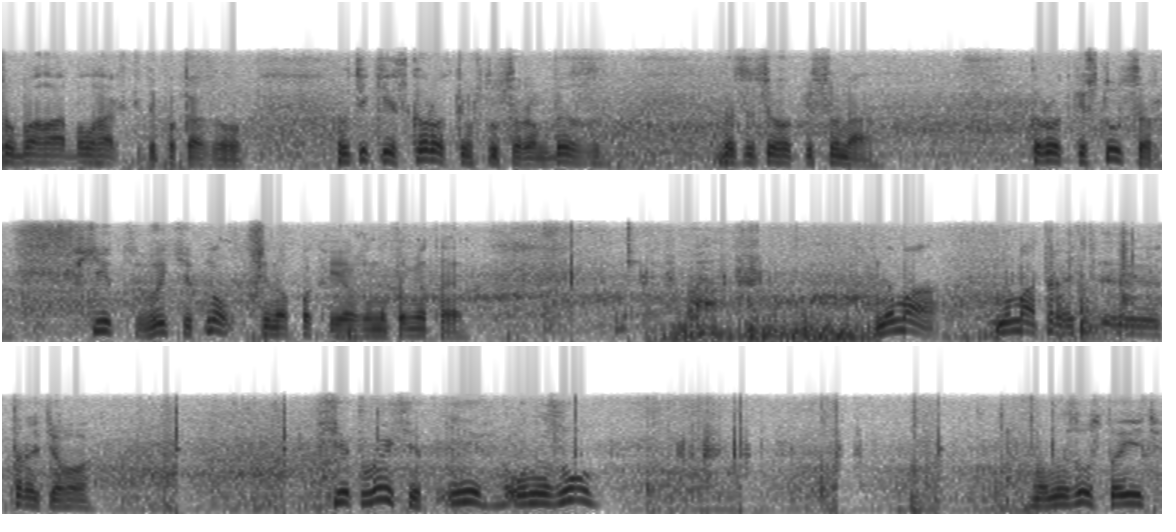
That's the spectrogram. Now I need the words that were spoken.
бага- болгарський ти показував. Ну тільки з коротким штуцером, без, без цього пісюна. Короткий штуцер, вхід, вихід, ну чи навпаки, я вже не пам'ятаю. Нема, нема е, третього. Вхід-вихід і унизу, унизу стоїть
